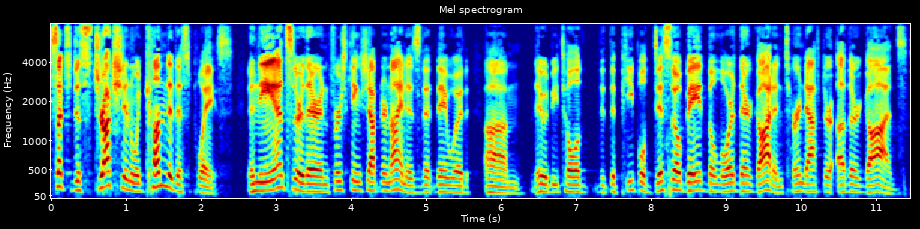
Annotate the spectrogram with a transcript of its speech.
such destruction would come to this place? And the answer there in 1 Kings chapter 9 is that they would, um, they would be told that the people disobeyed the Lord their God and turned after other gods.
